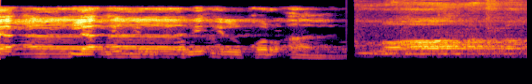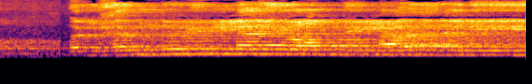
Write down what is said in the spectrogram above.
لآن, لآن القرآن. الله أكبر الحمد لله رب العالمين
